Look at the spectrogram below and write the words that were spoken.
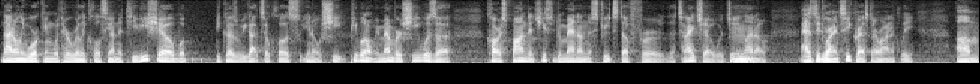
not only working with her really closely on the TV show, but because we got so close, you know, she people don't remember she was a correspondent. She used to do man on the street stuff for the Tonight Show with Jay Leno, as did Ryan Seacrest, ironically. Um,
